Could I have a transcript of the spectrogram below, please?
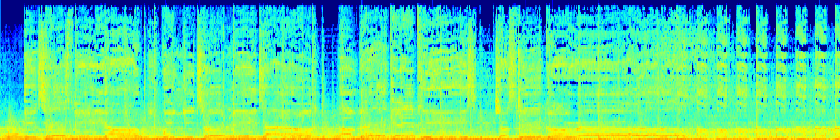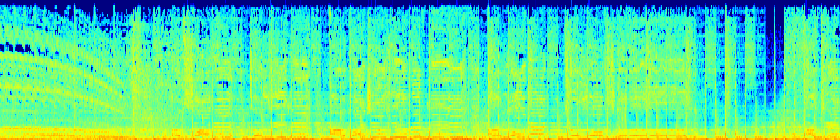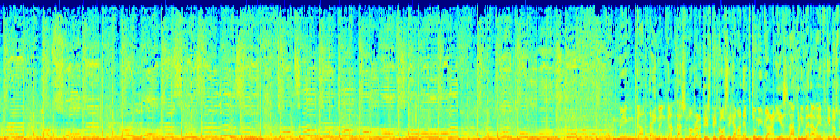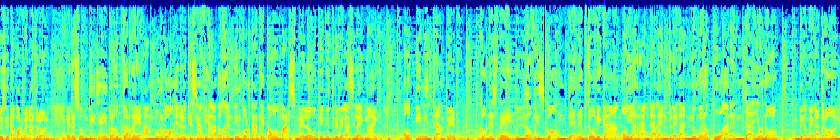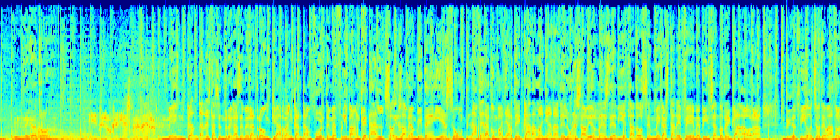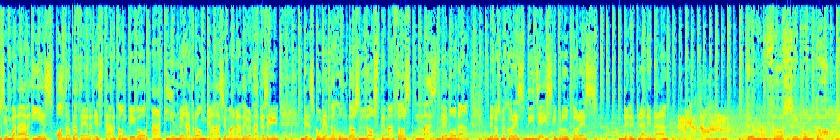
nombre artístico. Se llama Neptúnica y es la primera vez que nos visita por Megatron. Él es un DJ y productor de Hamburgo en el que se ha fijado gente importante como Marshmello, Dimitri Vegas y Like Mike o Timmy Trumpet. Con este Love is Gone de Neptúnica, hoy arranca la entrega número 41 de Megatron. Megatron y te lo querías perder. Me encantan estas entregas de Megatron que arrancan tan fuerte, me flipan. ¿Qué tal? Soy Javi Ambite y es un placer acompañarte cada mañana de lunes a viernes de 10 a 2 en Megastar FM pinchándote cada hora. 18 temazos sin parar y es otro placer estar contigo aquí en Megatron cada semana. De verdad que sí. Descubriendo juntos los temazos más de moda de los mejores DJs y productores del planeta. Megatron. Temazos y punto.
